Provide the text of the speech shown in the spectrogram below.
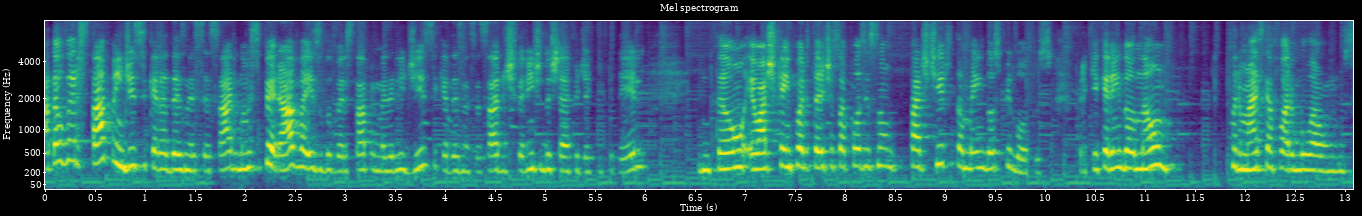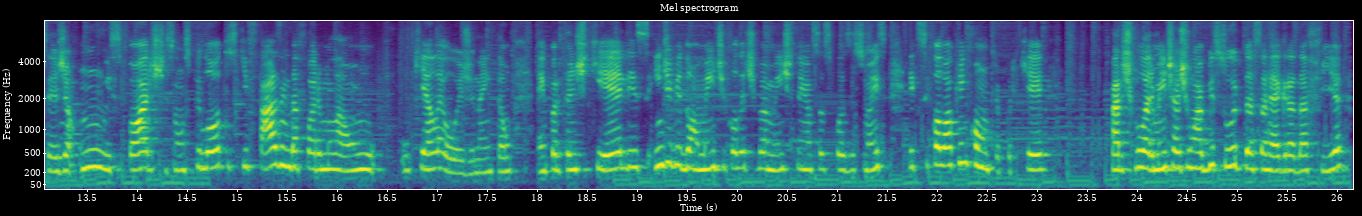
até o Verstappen disse que era desnecessário, não esperava isso do Verstappen, mas ele disse que é desnecessário, diferente do chefe de equipe dele. Então, eu acho que é importante essa posição partir também dos pilotos, porque querendo ou não, por mais que a Fórmula 1 seja um esporte, são os pilotos que fazem da Fórmula 1 o que ela é hoje, né? Então é importante que eles, individualmente e coletivamente, tenham essas posições e que se coloquem contra, porque particularmente acho um absurdo essa regra da FIA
